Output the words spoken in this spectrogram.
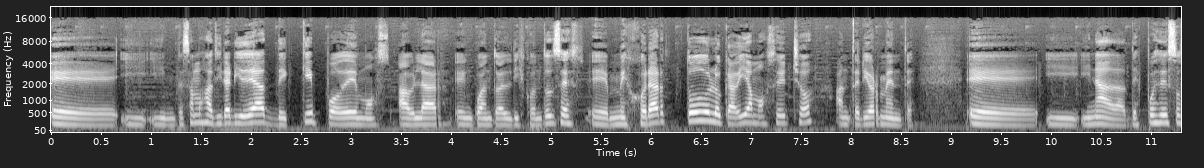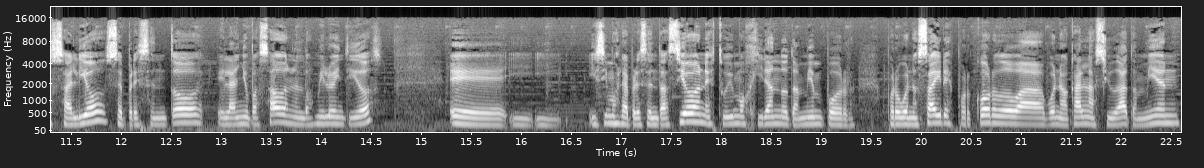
Y, empezamos a tirar ideas de qué podemos hablar en cuanto al disco. Entonces, mejorar todo lo que habíamos hecho anteriormente. Y, y nada, después de eso salió, se presentó el año pasado, en el 2022, eh, y, y hicimos la presentación, estuvimos girando también por, por Buenos Aires, por Córdoba, bueno, acá en la ciudad también,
